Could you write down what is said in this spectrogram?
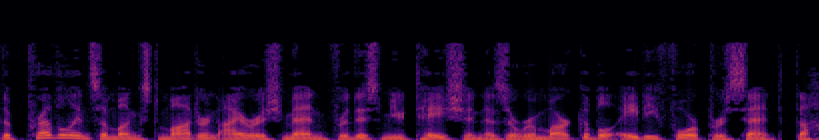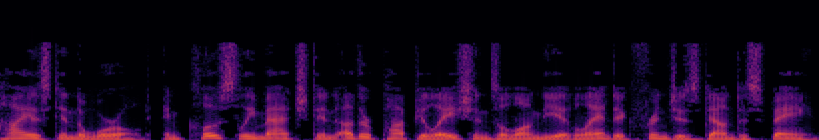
The prevalence amongst modern Irish men for this mutation is a remarkable 84%, the highest in the world, and closely matched in other populations along the Atlantic fringes down to Spain.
